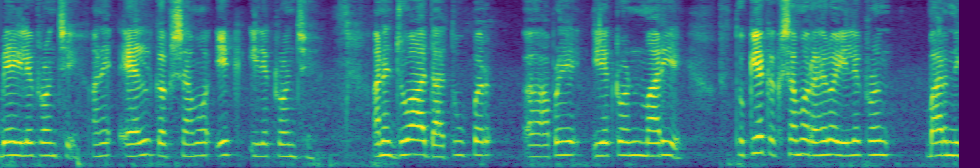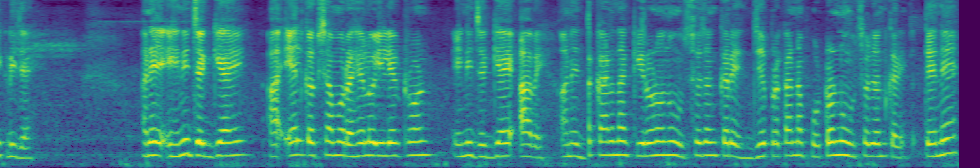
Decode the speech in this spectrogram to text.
બે ઇલેક્ટ્રોન છે અને એલ કક્ષામાં એક ઇલેક્ટ્રોન છે. અને જો આ ધાતુ ઉપર આપણે ઇલેક્ટ્રોન મારીએ, તો કે કક્ષામાં રહેલો ઇલેક્ટ્રોન બહાર નીકળી જાય. અને એની જગ્યાએ આ એલ કક્ષામાં રહેલો ઇલેક્ટ્રોન એની જગ્યાએ આવે અને પ્રકારના કિરણોનું ઉત્સર્જન કરે, જે પ્રકારના ફોટોનનું ઉત્સર્જન કરે, તેને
